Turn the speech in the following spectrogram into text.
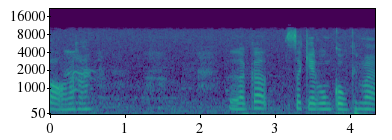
สองนะคะ แล้วก็สเก็ตวงกลมขึ้นมา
